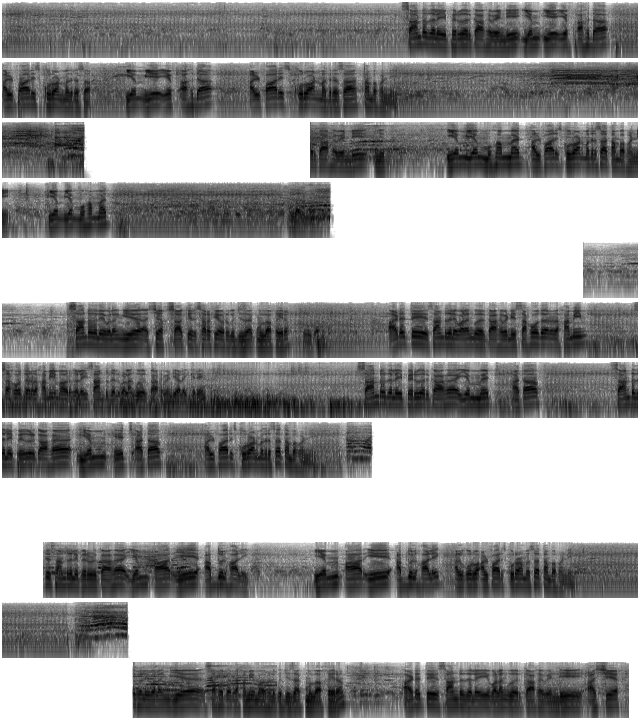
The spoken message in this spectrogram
சான்றிதழை பெறுவதற்காக வேண்டி எம்ஏஎஃப் அஹ்தா அல் ஃபாரிஸ் குர்ஆன் மதரசா எம்ஏஎஃப் அஹ்தா அல் ஃபாரிஸ் குர்ஆன் மദ്രസ தம்பபண்ணி நலத்திற்காக வேண்டி எம் எம் முகம்மது அல்ஃபாரிஸ் குர்ஆன் மதரசா தம்ப பண்ணி. M M Muhammad. சான்றிதழை வழங்கிய அஷேக் ஷாக்கிர் சரஃபி அவருக்கு ஜிசாக்முல்லா ஹைரா இருக்கார் அடுத்து சான்றிதழை வழங்குவதற்காக வேண்டிய சகோதரர் ஹமீம் சகோதரர் ஹமீம் அவர்களை சான்றிதழ் வழங்குவதற்காக வேண்டி அழைக்கிறேன். சான்றிதழை பெறுவதற்காக எம் எச் அதாஃப் சான்றிதழை பெறுவதற்காக எம் எச் அதாஃப் அல்ஃபாரிஸ் குர்ஆன் மதரசா தம்பவண்ணி. சான்றிதழை பெறுவதற்காக M R A Abdul Haliq M R A Abdul Haliq அல் குரு அல்ஃபாரிஸ் குரான் முசா தம்பபண்ணி வழங்கிய சகோதரர் ஹமீம் அவர்களுக்கு ஜிசாக் முல்லா ஹைரம் அடுத்து சான்றிதழை வழங்குவதற்காக வேண்டி அஷேக்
